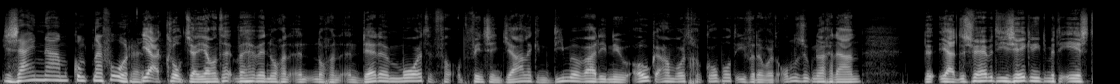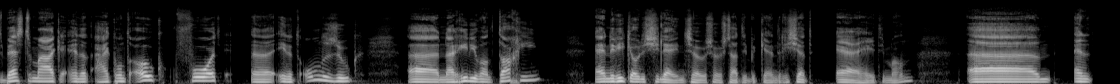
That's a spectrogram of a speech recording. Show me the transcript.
zijn naam komt naar voren. Ja, klopt. Ja, ja want we hebben nog een, een nog een, een, derde moord van, op Vincent Jalek in Diemen, waar die nu ook aan wordt gekoppeld. Ieder daar wordt onderzoek naar gedaan. De, ja, dus we hebben het hier zeker niet met de eerste de beste te maken. En dat, hij komt ook voort uh, in het onderzoek uh, naar Ridwan Taghi en Rico de Chileen. Zo, zo staat hij bekend. Richard R. heet die man. Ehm, en,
